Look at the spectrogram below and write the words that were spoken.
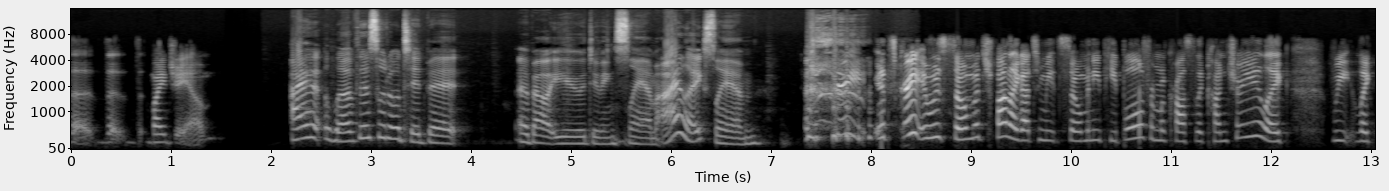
the the, the my jam. I love this little tidbit about you doing slam. I like slam. It's great. It's great. It was so much fun. I got to meet so many people from across the country. Like we like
